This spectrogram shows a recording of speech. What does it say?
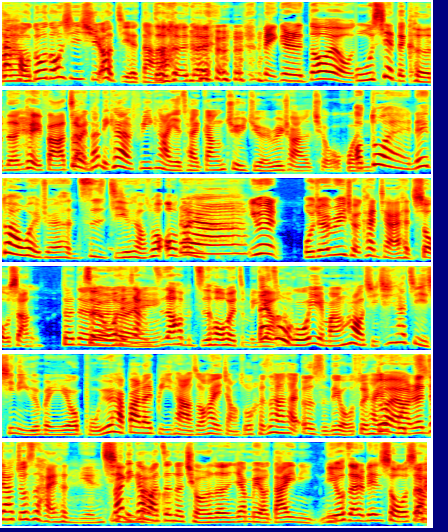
他、uh, 好多东西需要解答。对对对，每个人都有无限的可能可以发展。对，那你看 Fika 也才刚拒绝 Richard 的求婚。哦，对，那段我也觉得很刺激。我想说，哦，对啊，因为我觉得 Richard 看起来很受伤。对对，对，对，所以我很想知道他们之后会怎么样。但是我也蛮好奇，其实他自己心里原本也有谱，因为他爸在逼他的时候，他也讲说，可是他才二十六岁，他又不对啊，人家就是还很年轻。那你干嘛真的求了，人家没有答应你，你，你又在那边受伤。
